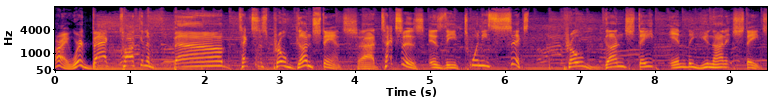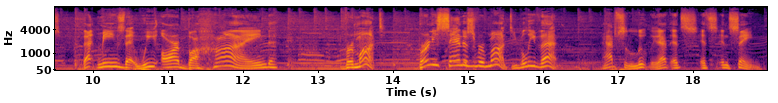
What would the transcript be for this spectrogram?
All right, we're back talking about Texas pro gun stance. Uh, Texas is the 26th pro gun state in the United States. That means that we are behind Vermont. Bernie Sanders Vermont. Do you believe that? Absolutely. That it's it's insane.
